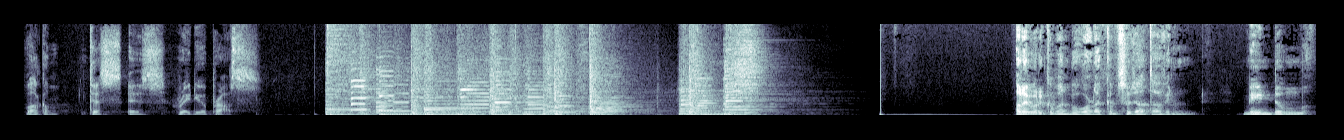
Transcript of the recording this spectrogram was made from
வெல்கம் திஸ் இஸ் ரேடியோ பிராஸ் அனைவருக்கும் அன்பு வணக்கம். சுஜாதாவின் மீண்டும்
